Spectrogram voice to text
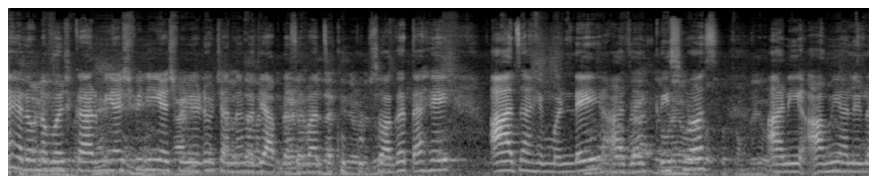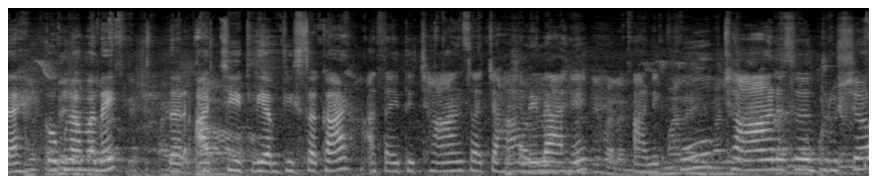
हाय हॅलो नमस्कार. मी अश्विनी अश्विनी युट्यूब चॅनलमध्ये आपलं सर्वांचं खूप खूप स्वागत आहे. आज आहे मंडे आज आहे क्रिसमस आणि आम्ही आलेलो आहे कोकणामध्ये. तर आजची इथली आमची सकाळ. आता इथे छानसा चहा आलेला आहे आणि खूप छान असं दृश्य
